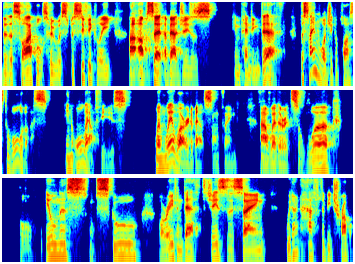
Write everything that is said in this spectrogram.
the disciples who were specifically uh, upset about Jesus' impending death, the same logic applies to all of us in all our fears. When we're worried about something, uh, whether it's work or illness or school or even death, Jesus is saying we don't have to be troubled.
